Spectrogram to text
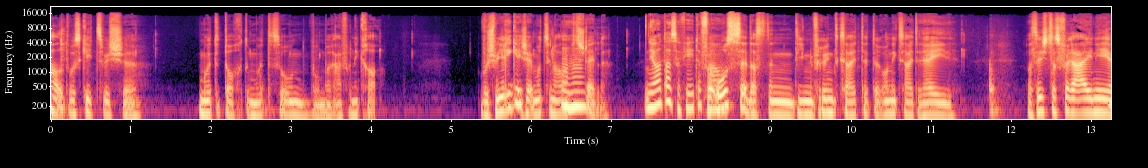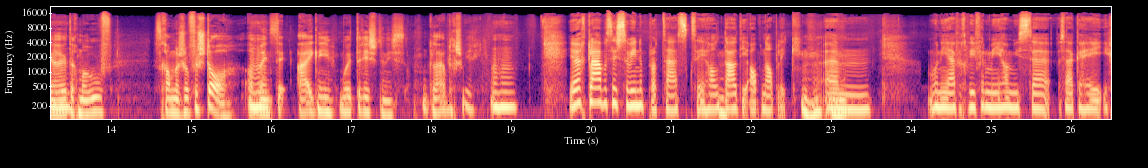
halt, die es gibt zwischen Mutter, Tochter und Mutter, Sohn, wo man einfach nicht kann. Wo schwierig ist, emotional Mhm. abzustellen. Ja, das auf jeden Von Fall. außen, dass dann dein Freund gesagt hat, der Ronny gesagt hat, hey, was ist das für eine, Mhm. hör doch mal auf. Das kann man schon verstehen. Aber wenn es die eigene Mutter ist, dann ist es unglaublich schwierig. Ja, ich glaube, es ist so wie ein Prozess gewesen, halt Mhm. auch die Abnabelung, ähm, wo ich einfach wie für mich haben müssen sagen, hey, ich,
